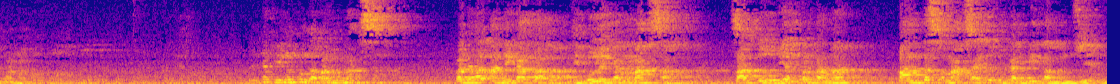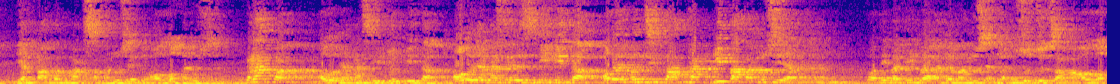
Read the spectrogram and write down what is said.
kepada Allah. Nabi Nuh pun nggak pernah memaksa. Padahal andai kata dibolehkan memaksa. Satu, yang pertama pantas memaksa itu bukan kita manusia. Yang pantas memaksa manusia itu Allah harusnya. Kenapa? Allah yang ngasih hidup kita, Allah yang ngasih rezeki kita, Allah yang menciptakan kita manusia. Kok tiba-tiba ada manusia yang nggak sujud sama Allah?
